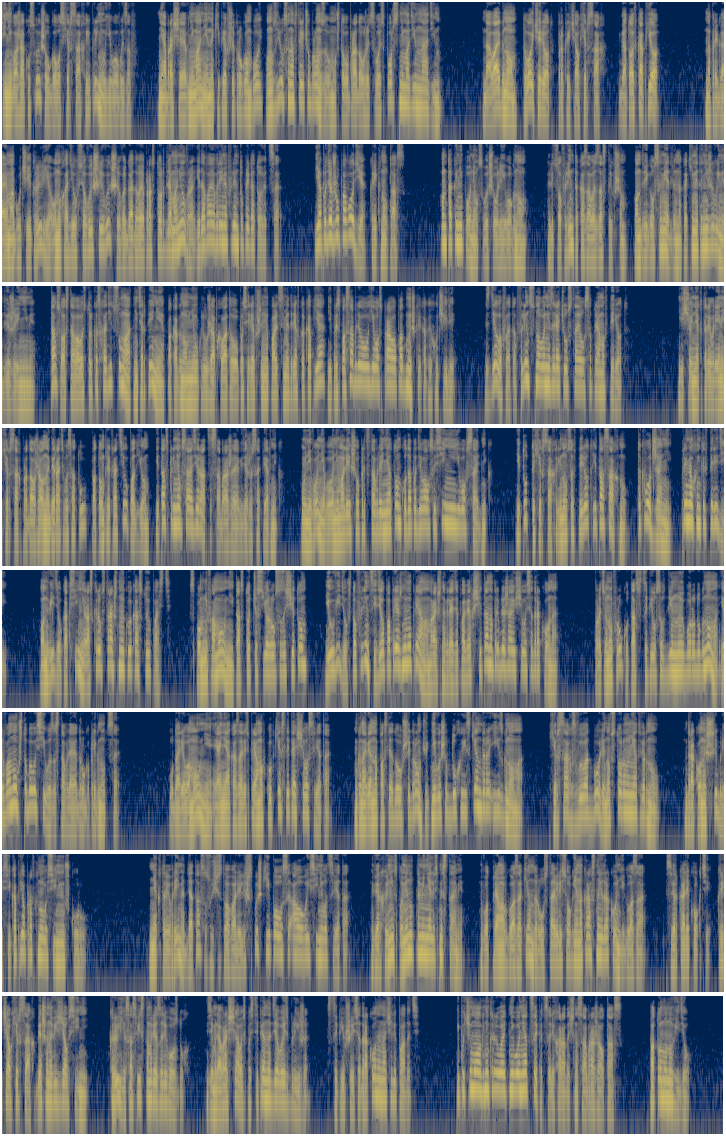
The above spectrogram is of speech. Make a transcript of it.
Синий вожак услышал голос Херсаха и принял его вызов. Не обращая внимания на кипевший кругом бой, он взвился навстречу Бронзовому, чтобы продолжить свой спор с ним один на один. «Давай, гном, твой черед!» — прокричал Херсах. «Готовь копье!» Напрягая могучие крылья, он уходил все выше и выше, выгадывая простор для маневра и давая время Флинту приготовиться. «Я подержу поводья!» — крикнул Тасс. Он так и не понял, слышал ли его гном. Лицо Флинта казалось застывшим. Он двигался медленно, какими-то неживыми движениями. Тасу оставалось только сходить с ума от нетерпения, пока гном неуклюже обхватывал посеревшими пальцами древко копья и приспосабливал его справа под мышкой, как их учили. Сделав это, Флинт снова незряче уставился прямо вперед. Еще некоторое время Херсах продолжал набирать высоту, потом прекратил подъем, и Тас принялся озираться, соображая, где же соперник. У него не было ни малейшего представления о том, куда подевался синий его всадник. И тут-то Херсах ринулся вперед, и Тас ахнул. Так вот же они, примехонько впереди. Он видел, как синий раскрыл страшную клыкастую пасть. Вспомнив о молнии, Тас тотчас съежился за щитом и увидел, что Флинт сидел по-прежнему прямо, мрачно глядя поверх щита на приближающегося дракона. Протянув руку, Тасс вцепился в длинную бороду гнома и рванул, что было силы, заставляя друга пригнуться. Ударила молния, и они оказались прямо в клубке слепящего света. Мгновенно последовавший гром чуть не вышиб духа из Кендера и из гнома. Хирсах взвыл от боли, но в сторону не отвернул. Драконы сшиблись, и копье проткнуло синюю шкуру. Некоторое время для Тасса существовали лишь вспышки и полосы алого и синего цвета. Верх и низ поминутно менялись местами. Вот прямо в глаза Кендера уставились огненно-красные драконьи глаза. Сверкали когти. Кричал Хирсах, бешено визжал синий. Крылья со свистом резали воздух. Земля вращалась, постепенно делаясь ближе. Сцепившиеся драконы начали падать. «И почему огнекрылый от него не отцепится?» — лихорадочно соображал Тасс. Потом он увидел.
